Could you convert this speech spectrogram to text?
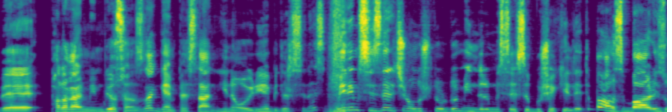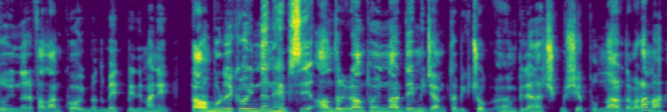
ve para vermeyeyim diyorsanız da Game Pass'ten yine oynayabilirsiniz. Benim sizler için oluşturduğum indirim listesi bu şekildeydi. Bazı bariz oyunları falan koymadım etmedim. Hani tamam buradaki oyunların hepsi underground oyunlar demeyeceğim. Tabii ki çok ön plana çıkmış yapımlar da var ama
